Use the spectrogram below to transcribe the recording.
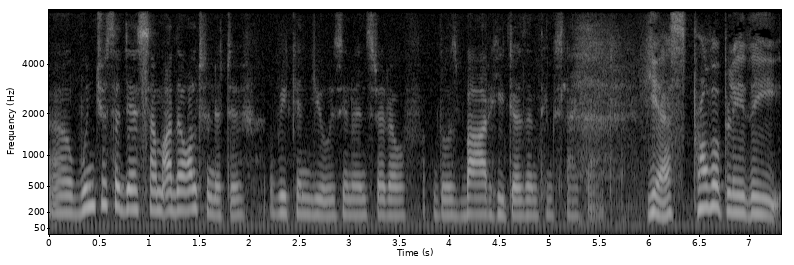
Uh, wouldn't you suggest some other alternative we can use, you know, instead of those bar heaters and things like that? Yes, probably the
